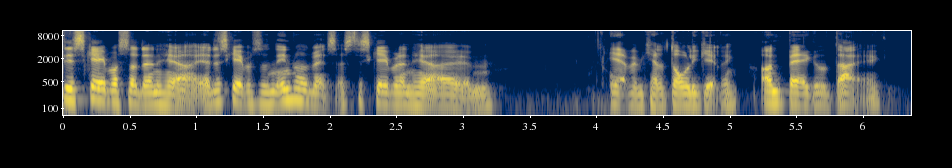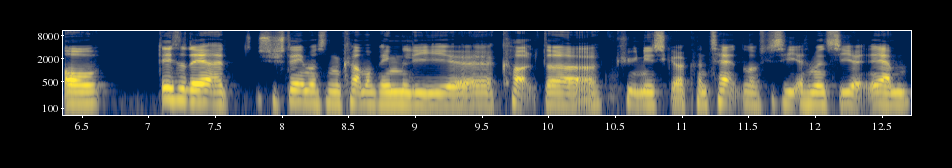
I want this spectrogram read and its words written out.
det skaber så den her, ja, det skaber så en insolvens, altså det skaber den her, øhm, ja, hvad vi kalder dårlig gæld, ikke? Unbagged die, ikke? Og det er så der, at systemet sådan kommer rimelig øh, koldt og kynisk og kontant, eller man skal sige. Altså man siger, jamen,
